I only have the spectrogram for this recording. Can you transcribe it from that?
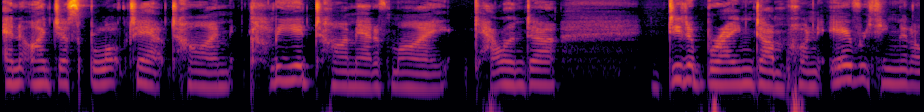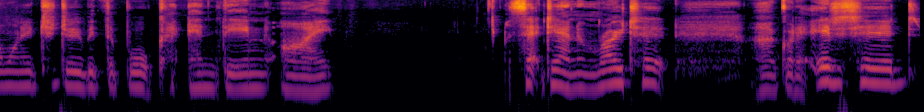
And I just blocked out time, cleared time out of my calendar, did a brain dump on everything that I wanted to do with the book, and then I sat down and wrote it, uh, got it edited,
